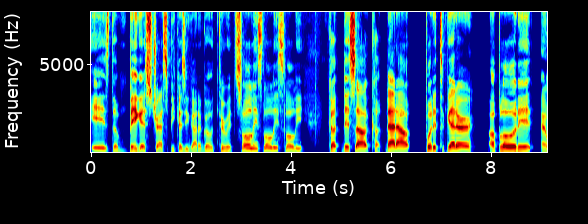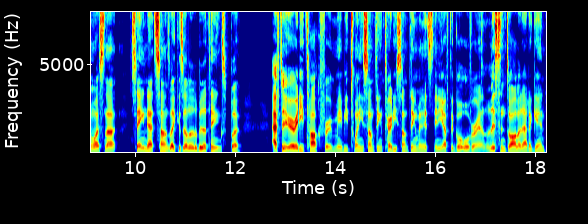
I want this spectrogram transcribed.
is the biggest stress because you got to go through it slowly, slowly, slowly. Cut this out, cut that out, put it together, upload it, and what's not. Saying that sounds like it's a little bit of things, but after you already talk for maybe 20 something, 30 something minutes, then you have to go over and listen to all of that again.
